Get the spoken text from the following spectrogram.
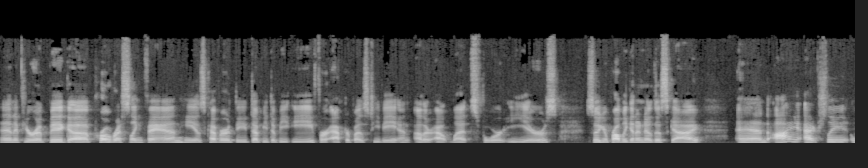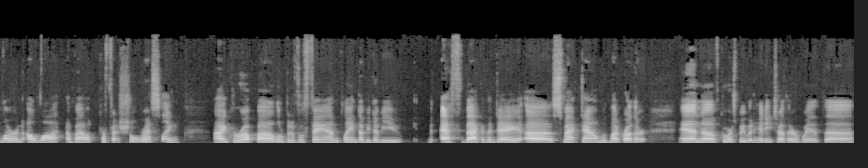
And if you're a big uh, pro wrestling fan, he has covered the WWE for AfterBuzz TV and other outlets for years. So you're probably going to know this guy. And I actually learned a lot about professional wrestling. I grew up a little bit of a fan playing WWF back in the day, uh, SmackDown with my brother. And uh, of course, we would hit each other with uh,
